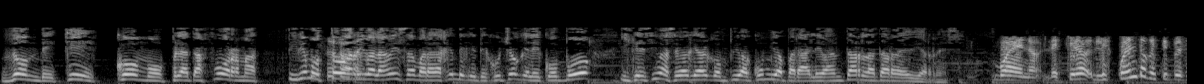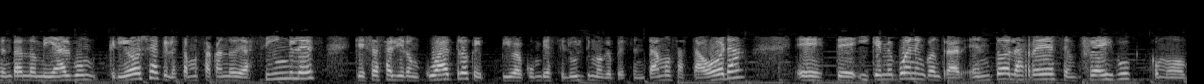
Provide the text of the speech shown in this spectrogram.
¿Dónde, qué, cómo, plataformas? Tiremos todo arriba a la mesa para la gente que te escuchó, que le copó y que encima se va a quedar con piba cumbia para levantar la tarde de viernes. Bueno, les quiero, les cuento que estoy presentando mi álbum Criolla, que lo estamos sacando de a singles, que ya salieron cuatro, que Piba Cumbia es el último que presentamos hasta ahora, este, y que me pueden encontrar en todas las redes, en Facebook como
